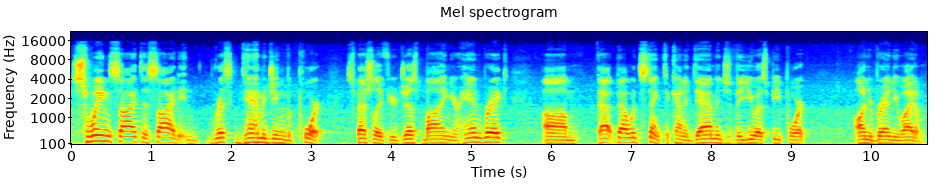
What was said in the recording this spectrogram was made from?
swing side to side and risk damaging the port, especially if you're just buying your handbrake. Um, that, that would stink to kind of damage the USB port on your brand new item.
